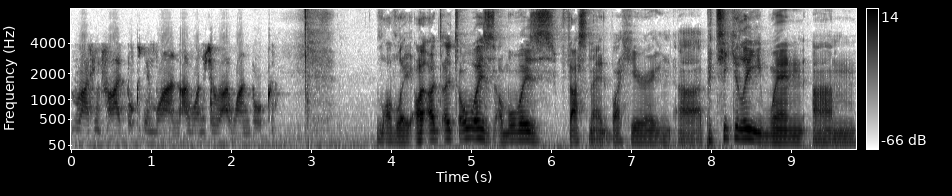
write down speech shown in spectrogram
writing five books in one. I wanted to write one book. Lovely. I, I, it's always I'm always fascinated by hearing, uh, particularly when. Um,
